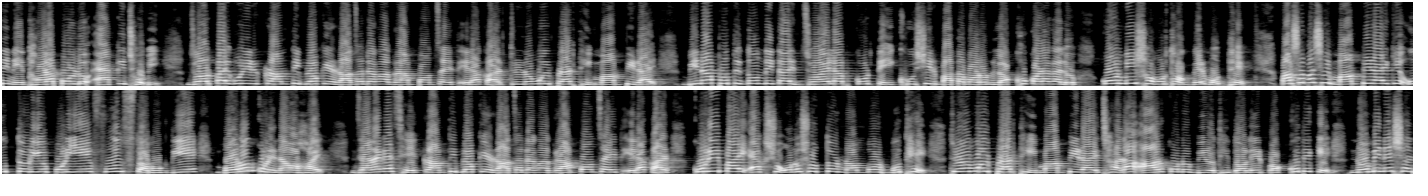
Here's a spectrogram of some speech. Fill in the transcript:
দিনে ধরা পড়ল একই ছবি। জলপাইগুড়ির ক্রান্তি ব্লকের রাজাডাঙ্গা গ্রাম পঞ্চায়েত এলাকার তৃণমূল প্রার্থী মাম্পি রায় বিনা প্রতিদ্বন্দ্বিতায় জয়লাভ করতেই খুশির বাতাবরণ লক্ষ্য করা গেল কর্মী সমর্থকদের মধ্যে। পাশাপাশি মাম্পি রায়কে উত্তরীয় পরিয়ে ফুল স্তবক দিয়ে বরণ করে নেওয়া হয়। জানা গেছে, ক্রান্তি ব্লকের রাজাডাঙ্গা গ্রাম পঞ্চায়েত এলাকার কুড়ি বাই একশো উনসত্তর নম্বর বুথে তৃণমূল প্রার্থী মাম্পি রায় ছাড়া আর কোনো বিরোধী দলের পক্ষ থেকে নমিনেশন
